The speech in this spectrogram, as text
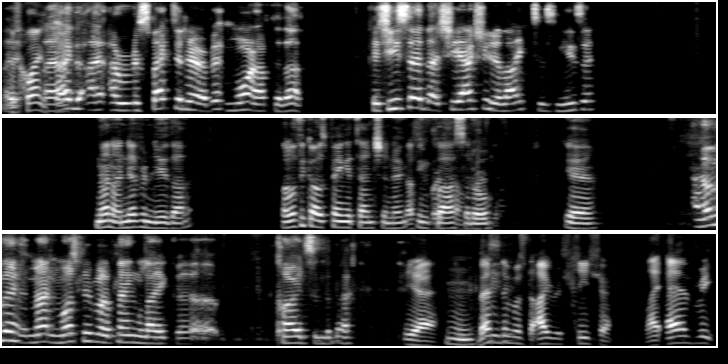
Like, was quite like, I, I I respected her a bit more after that, because she said that she actually liked his music. Man, I never knew that. I don't think I was paying attention in, That's in class at all. Yeah. I don't think, man. Most people are playing like uh, cards in the back. Yeah. Mm. Best thing was the Irish teacher. Like every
